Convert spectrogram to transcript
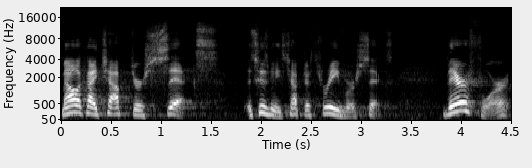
Malachi chapter 6, excuse me, chapter 3, verse 6. Therefore,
